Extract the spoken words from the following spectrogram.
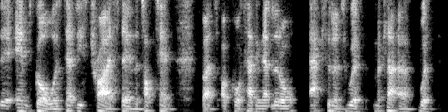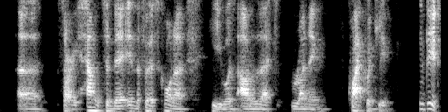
their end goal was to at least try stay in the top 10 but of course having that little accident with uh, with uh, sorry Hamilton there in the first corner, he was out of that running quite quickly. Indeed.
